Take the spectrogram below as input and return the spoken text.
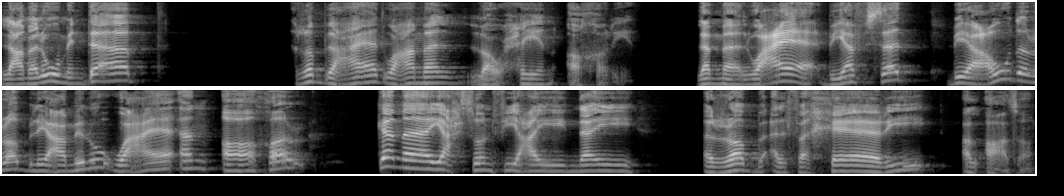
اللي عملوه من ذهب الرب عاد وعمل لوحين آخرين. لما الوعاء بيفسد بيعود الرب ليعمله وعاء آخر كما يحسن في عيني الرب الفخاري الأعظم.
